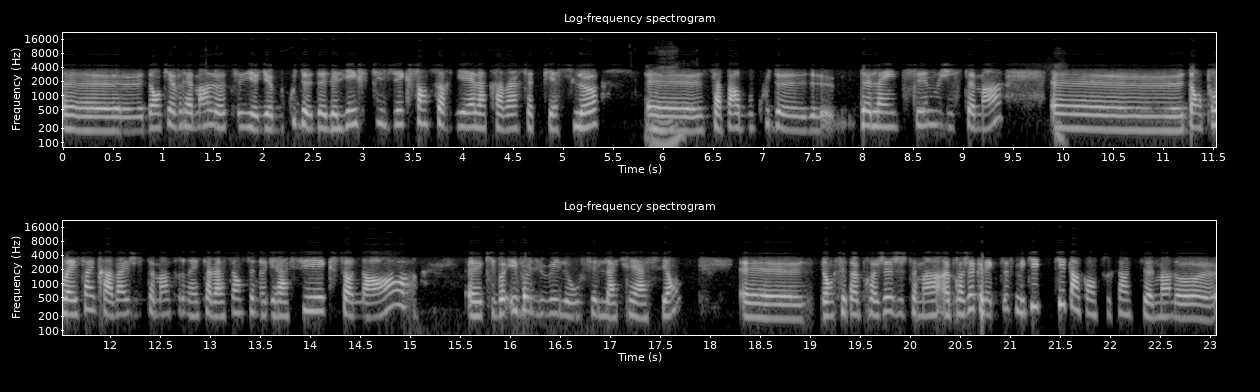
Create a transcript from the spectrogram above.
Euh, donc, il y a vraiment, là, tu sais, il y a- il y a beaucoup de, de- de liens physiques, sensoriels à travers cette pièce-là. Euh, ça parle beaucoup de, de, de l'intime, justement. Euh, donc, pour l'instant, il travaille justement sur une installation scénographique, sonore, euh, qui va évoluer là, au fil de la création. Donc, c'est un projet, justement, un projet collectif, mais qui, qui est en construction actuellement, là,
